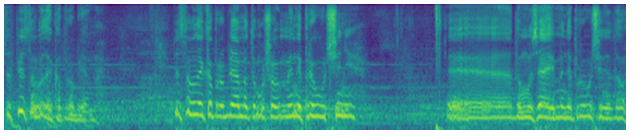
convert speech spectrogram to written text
Суспільство велика проблема. Суспільство велика проблема, тому що ми не приучені е, до музею, ми не приучені до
